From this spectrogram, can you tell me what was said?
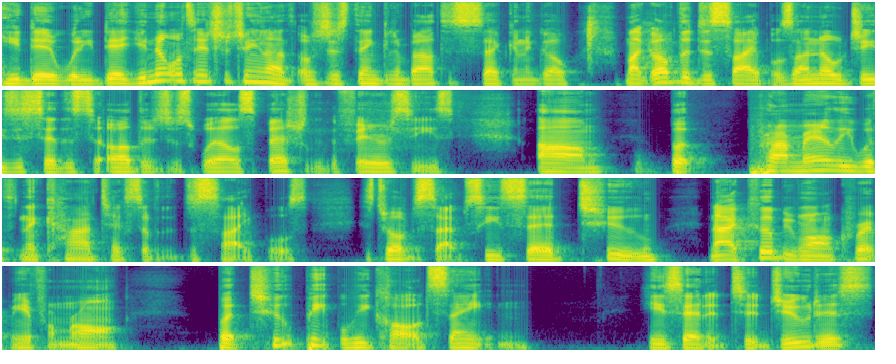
he did what he did. You know what's interesting? I, was just thinking about this a second ago. Like of the disciples, I know Jesus said this to others as well, especially the Pharisees. Um, but primarily within the context of the disciples, his 12 disciples, he said two. Now I could be wrong, correct me if I'm wrong, but two people he called Satan. He said it to Judas,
